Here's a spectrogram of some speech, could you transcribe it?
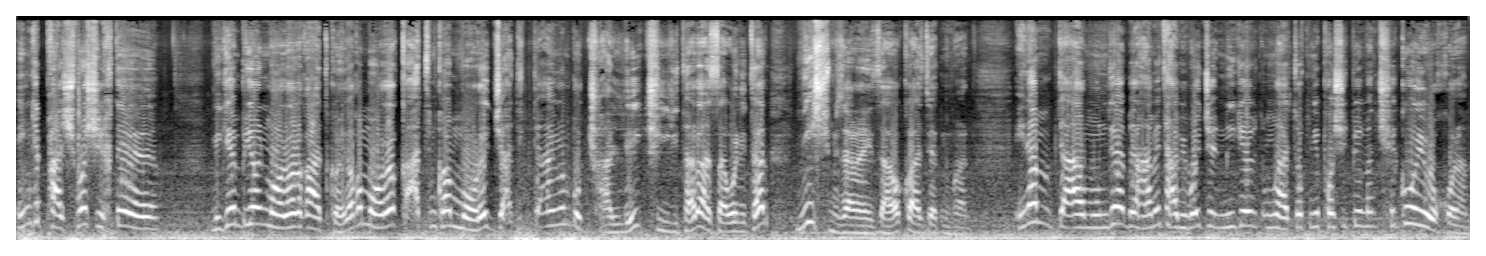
اینکه پشما شیخته میگن بیان مارا رو قطع کنید. آقا مارا رو قطع می‌کنن مارا جدید دائما با کله کیریتر و عصبانی تر نیش می‌زنن این زهاک اذیت می‌کنن. اینم در مونده به همه طبیبای میگه اون اطراف میگه پاشید بیاد من چه گویی بخورم؟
